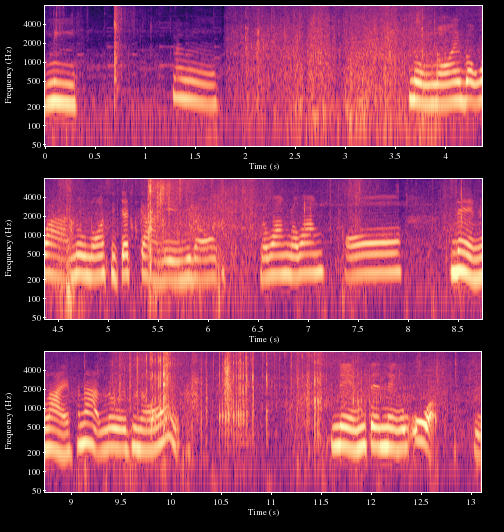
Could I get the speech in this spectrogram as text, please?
เอ้าคือบ่มีหนุ่งน้อยบอกว่าหนุ่งน้อยสิจัดการเองพี่น้อง ระวังระวังอ๋อแหน่งหลายขนาดเลยพี่น้องแหน่งแต่แหน่งอ้วบๆดู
